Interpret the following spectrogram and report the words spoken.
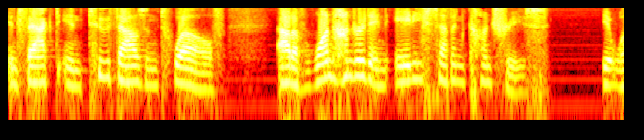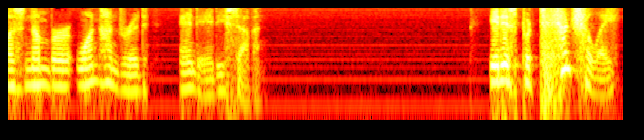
In fact, in 2012, out of 187 countries, it was number 187. It is potentially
